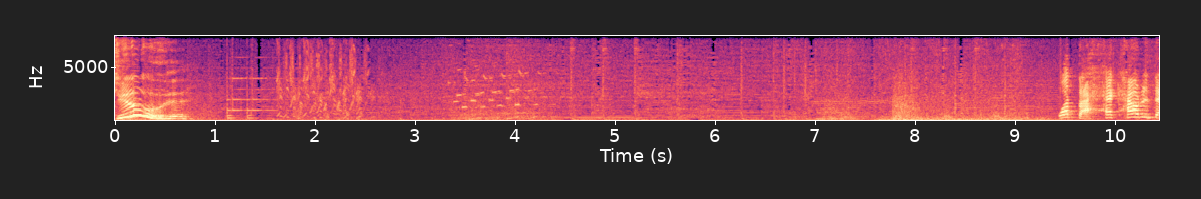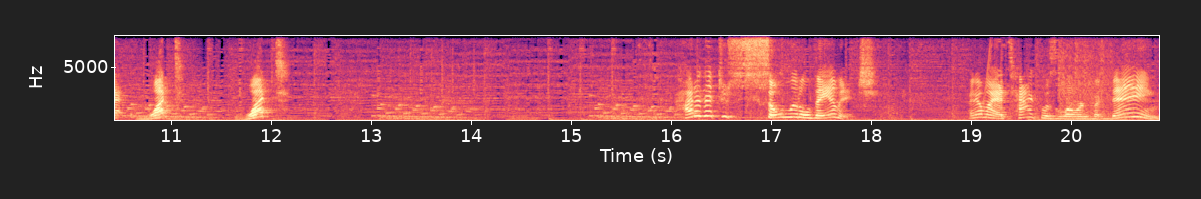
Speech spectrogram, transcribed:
Do! What the heck? How did that... What? What? How did that do so little damage? I know my attack was lowered, but dang!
